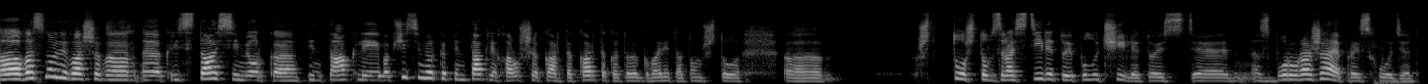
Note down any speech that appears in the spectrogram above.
А, в основе вашего э, креста семерка пентаклей. Вообще семерка пентаклей хорошая карта. Карта, которая говорит о том, что э, то, что взрастили, то и получили. То есть э, сбор урожая происходит.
